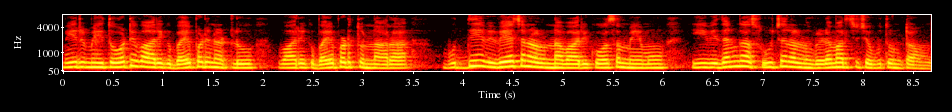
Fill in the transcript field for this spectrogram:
మీరు మీ తోటి వారికి భయపడినట్లు వారికి భయపడుతున్నారా? బుద్ధి వివేచనలున్న వారి కోసం మేము ఈ విధంగా సూచనలను విడమర్చి చెబుతుంటాము.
